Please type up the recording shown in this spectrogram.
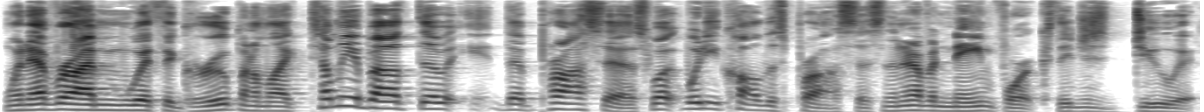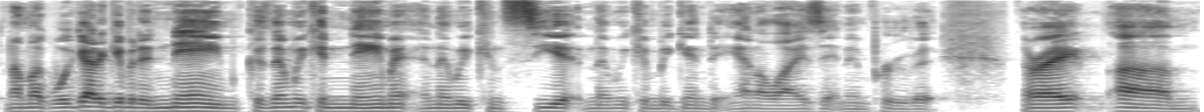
whenever I'm with a group and I'm like, "Tell me about the the process. What what do you call this process?" And they don't have a name for it because they just do it. And I'm like, "We got to give it a name because then we can name it and then we can see it and then we can begin to analyze it and improve it." All right. Um,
